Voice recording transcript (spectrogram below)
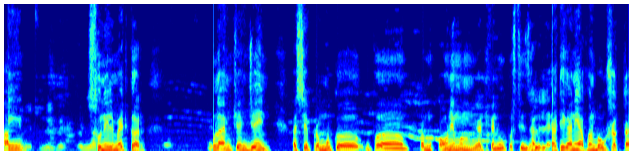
आणि सुनील मेटकर मुलायमचंद जैन असे प्रमुख उप प्रमुख पाहुणे म्हणून या ठिकाणी उपस्थित झालेले आहे या ठिकाणी आपण बघू शकता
